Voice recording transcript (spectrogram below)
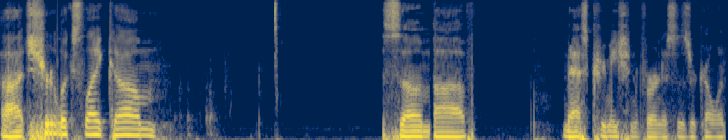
uh, it sure looks like um, some uh, mass cremation furnaces are going.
